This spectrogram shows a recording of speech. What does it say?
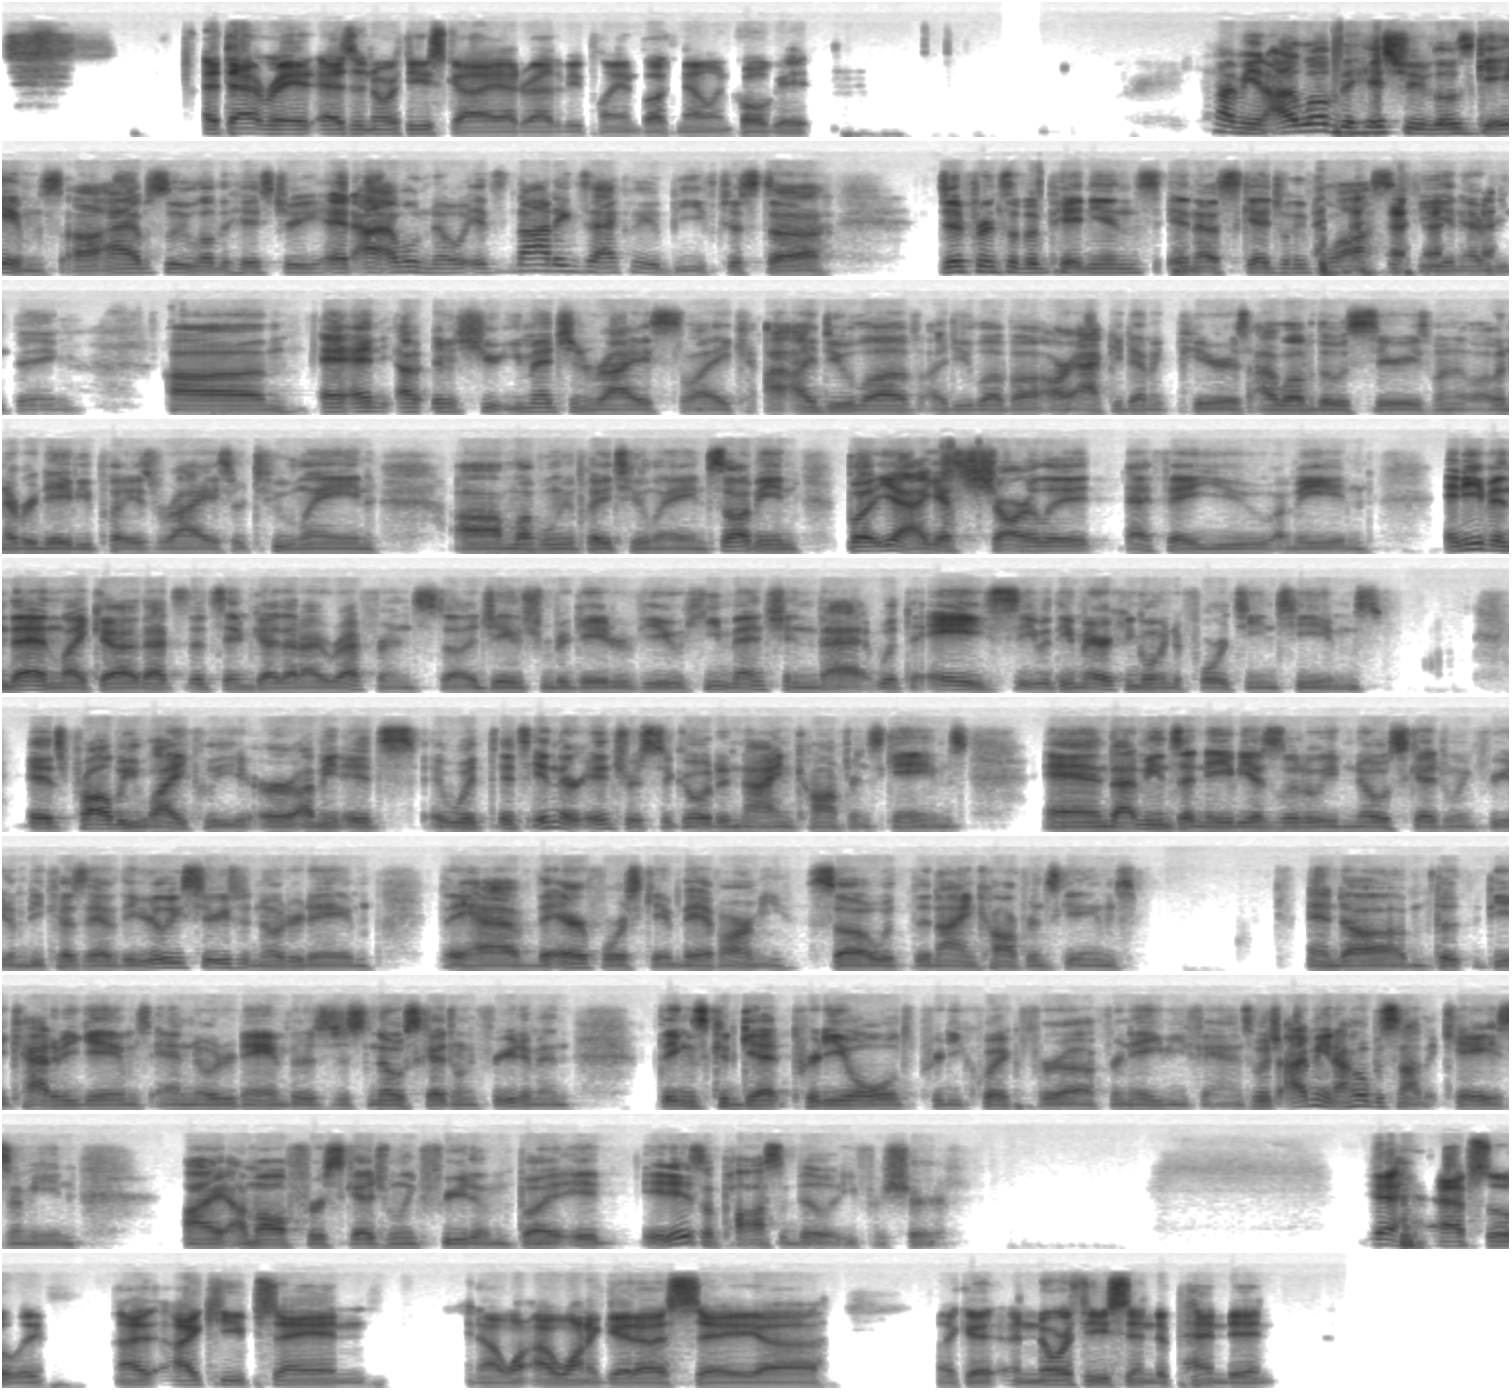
at that rate as a Northeast guy I'd rather be playing Bucknell and Colgate. I mean, I love the history of those games. Uh, I absolutely love the history, and I will know it's not exactly a beef, just a difference of opinions in a scheduling philosophy and everything. Um, and, and uh, shoot, you mentioned Rice. Like, I, I do love, I do love uh, our academic peers. I love those series when whenever Navy plays Rice or Tulane. Um, love when we play Tulane. So I mean, but yeah, I guess Charlotte, FAU. I mean and even then, like uh, that's the same guy that I referenced, uh, James from Brigade Review. He mentioned that with the AAC, with the American going to 14 teams, it's probably likely, or I mean, it's with it's in their interest to go to nine conference games, and that means that Navy has literally no scheduling freedom because they have the yearly series with Notre Dame, they have the Air Force game, they have Army. So with the nine conference games, and um, the the academy games and Notre Dame. There's just no scheduling freedom, and things could get pretty old pretty quick for uh, for Navy fans. Which I mean, I hope it's not the case. I mean, I I'm all for scheduling freedom, but it it is a possibility for sure. Yeah, absolutely. I I keep saying, you know, I want I want to get us a uh, like a, a Northeast Independent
